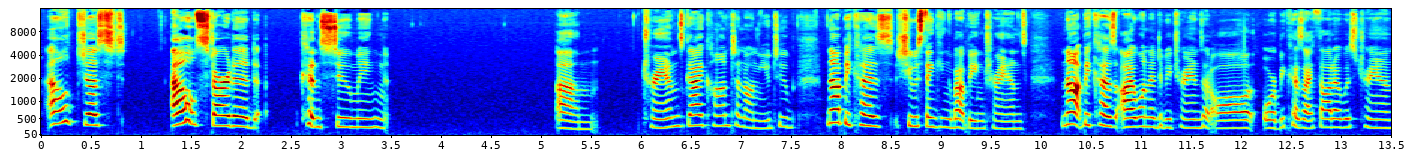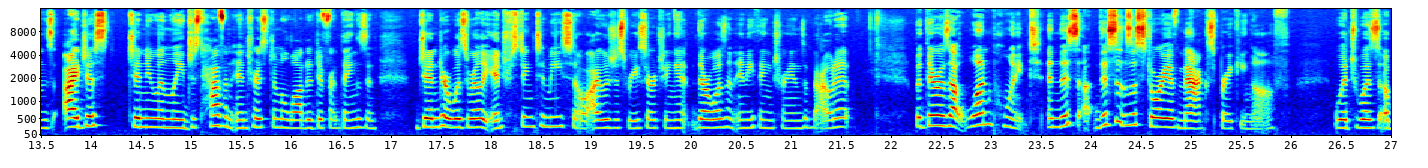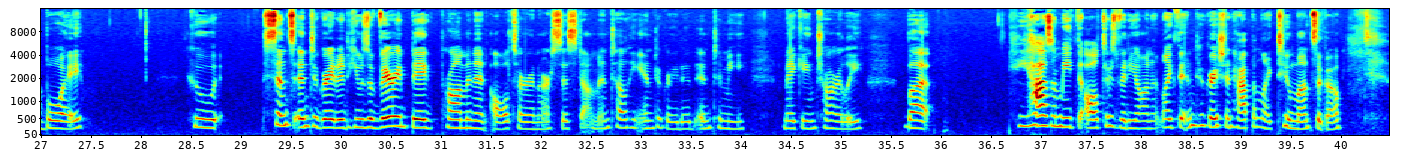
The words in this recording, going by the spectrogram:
Elle just, Elle started consuming, um, trans guy content on YouTube, not because she was thinking about being trans, not because I wanted to be trans at all, or because I thought I was trans. I just genuinely just have an interest in a lot of different things, and gender was really interesting to me, so I was just researching it. There wasn't anything trans about it. But there was at one point, and this uh, this is a story of Max breaking off, which was a boy who since integrated, he was a very big prominent alter in our system until he integrated into me making Charlie. But he has a meet the alters video on it. Like the integration happened like 2 months ago.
